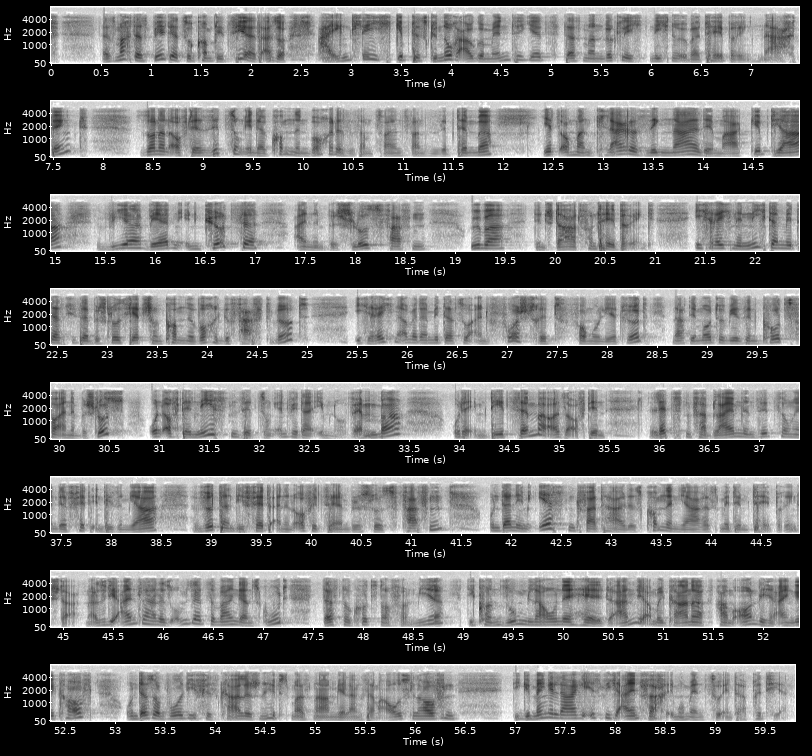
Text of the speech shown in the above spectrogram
Das macht das Bild jetzt so kompliziert. Also eigentlich gibt es genug Argumente jetzt, dass man wirklich nicht nur über Tapering nachdenkt, sondern auf der Sitzung in der kommenden Woche, das ist am 22. September, jetzt auch mal ein klares Signal dem Markt gibt, ja, wir werden in Kürze einen Beschluss fassen über den Start von Tapering. Ich rechne nicht damit, dass dieser Beschluss jetzt schon kommende Woche gefasst wird. Ich rechne aber damit, dass so ein Vorschritt formuliert wird, nach dem Motto, wir sind kurz vor einem Beschluss und auf der nächsten Sitzung, entweder im November oder im Dezember, also auf den letzten verbleibenden Sitzungen der FED in diesem Jahr wird dann die FED einen offiziellen Beschluss fassen und dann im ersten Quartal des kommenden Jahres mit dem Tapering starten. Also die Einzelhandelsumsätze waren ganz gut. Das nur kurz noch von mir. Die Konsumlaune hält an. Die Amerikaner haben ordentlich eingekauft und das, obwohl die fiskalischen Hilfsmaßnahmen hier langsam auslaufen. die Gemengelage ist nicht einfach im Moment zu interpretieren.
